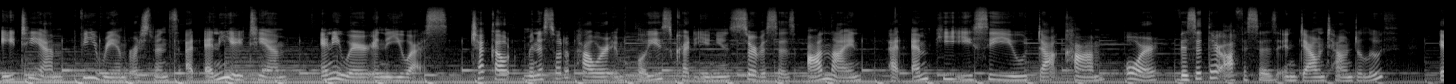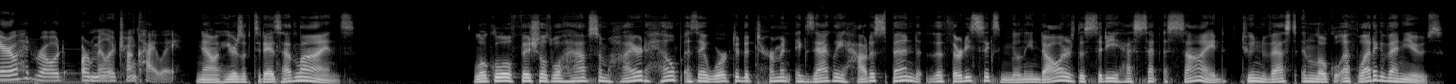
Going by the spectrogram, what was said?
ATM fee reimbursements at any ATM anywhere in the U.S. Check out Minnesota Power Employees Credit Union services online at mpecu.com or visit their offices in downtown Duluth, Arrowhead Road, or Miller Trunk Highway. Now, here's today's headlines. Local officials will have some hired help as they work to determine exactly how to spend the $36 million the city has set aside to invest in local athletic venues.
